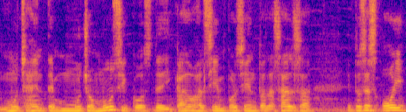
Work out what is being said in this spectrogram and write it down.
mucha gente, muchos músicos dedicados al 100% a la salsa. Entonces hoy,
